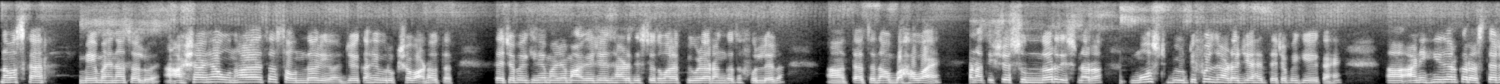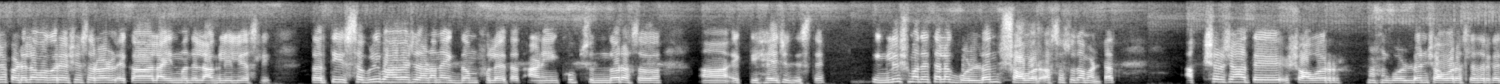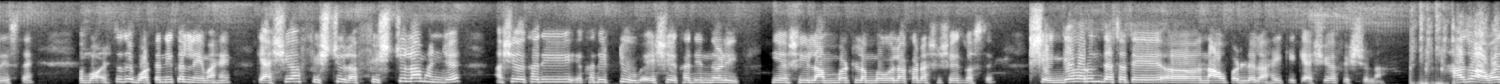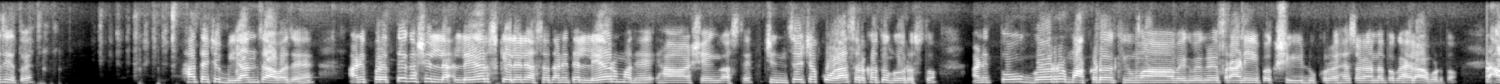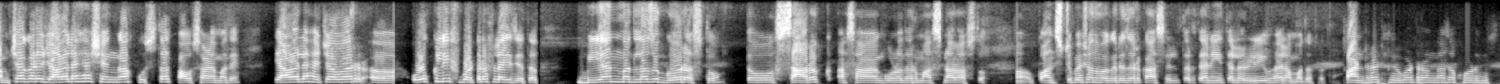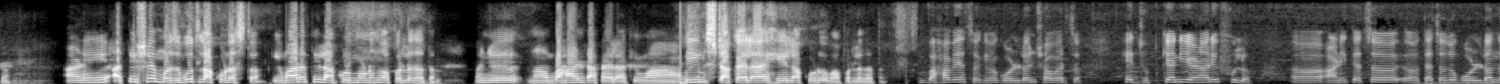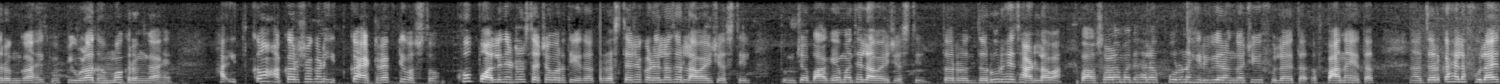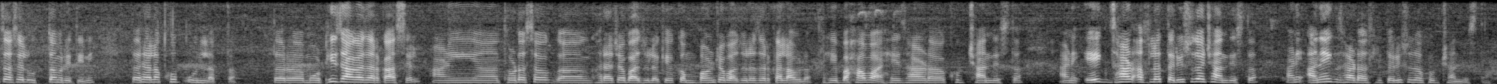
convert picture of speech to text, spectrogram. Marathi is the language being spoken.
नमस्कार. मे महिना चालू आहे. अशा ह्या उन्हाळ्याचं सौंदर्य जे काही वृक्ष वाढवतात त्याच्यापैकी हे माझ्या मागे जे झाड दिसते तुम्हाला पिवळ्या रंगाचं फुललेलं त्याचं नाव बहावा आहे. पण अतिशय सुंदर दिसणारं मोस्ट ब्युटिफुल झाडं जी आहेत त्याच्यापैकी एक आहे. आणि ही जर का रस्त्याच्या कडेला वगैरे अशी सरळ एका लाईनमध्ये लागलेली असली तर ती सगळी बहाव्याच्या झाडांना एकदम फुलं येतात आणि खूप सुंदर असं एक ती हेज दिसते. इंग्लिशमध्ये त्याला गोल्डन शॉवर असं सुद्धा म्हणतात. अक्षरशः ते शॉवर गोल्डन शॉवर असल्यासारखं दिसतंय. बॉ- याचं जे बॉटनिकल नेम आहे कॅशिया फिश्चुला फिश्चुला म्हणजे अशी एखादी एखादी ट्यूब अशी एखादी नळी ही अशी लांबट लंबगोलाकार अशी शेंग असते. शेंगेवरून त्याचं ते नाव पडलेलं आहे की कॅशिया फिश्चुला हा जो आवाज येतोय हा त्याच्या बियांचा आवाज आहे. आणि प्रत्येक असे लेयर्स केलेले असतात आणि त्या लेअरमध्ये हा शेंग असते. चिंचेच्या कोळासारखा तो गर असतो. आणि तो गर माकडं किंवा वेगवेगळे प्राणी पक्षी डुकरं ह्या सगळ्यांना तो खायला आवडतो. आमच्याकडे ज्यावेळेला ह्या शेंगा कुसतात पावसाळ्यामध्ये त्यावेळेला ह्याच्यावर ओक लीफ बटरफ्लाईज येतात. बियांमधला जो गर असतो तो सारक असा गुणधर्म असणारा असतो. कॉन्स्टिपेशन वगैरे जर का असेल तर त्यांनी त्याला रिलीव्ह व्हायला मदत होते. पांढरट हिरवट रंगाचा खोड दिसतो आणि अतिशय मजबूत लाकूड असतं. इमारती लाकूड म्हणून वापरलं जातं. म्हणजे अं, बहार टाकायला किंवा बीम्स टाकायला हे लाकूड वापरलं जातं. बहाव्याचं किंवा गोल्डन शॉवरचं हे झुपक्यानी येणारी फुलं आणि त्याचं त्याचा जो गोल्डन रंग आहे किंवा पिवळा धमक रंग आहे हा इतका आकर्षक आणि इतका अट्रॅक्टिव्ह असतो. खूप पॉलिनेटर्स त्याच्यावरती येतात. रस्त्याच्या कडेला जर लावायचे असतील तुमच्या बागेमध्ये लावायचे असतील तर जरूर हे झाड लावा. पावसाळ्यामध्ये ह्याला पूर्ण हिरवी रंगाची फुलं येतात पानं येतात. जर का ह्याला फुलायचं असेल उत्तम रीतीने तर ह्याला खूप ऊन लागतं. तर मोठी जागा जर का असेल आणि थोडंसं घराच्या बाजूला किंवा कंपाऊंडच्या बाजूला जर का लावलं हे बहावा हे झाड खूप छान दिसतं. आणि एक झाड असलं तरीसुद्धा छान दिसतं आणि अनेक झाडं असली तरीसुद्धा खूप छान दिसतं.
